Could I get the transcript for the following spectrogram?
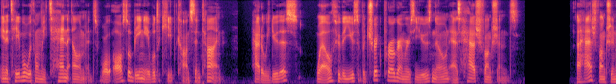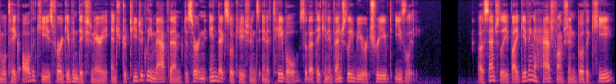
in a table with only 10 elements, while also being able to keep constant time. How do we do this? Well, through the use of a trick programmers use known as hash functions. A hash function will take all the keys for a given dictionary and strategically map them to certain index locations in a table so that they can eventually be retrieved easily. Essentially, by giving a hash function both a key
